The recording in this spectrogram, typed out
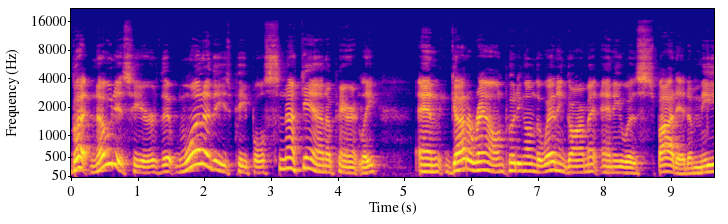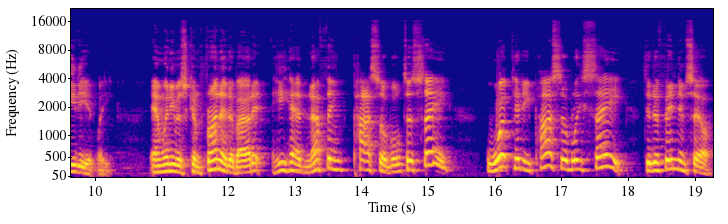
But notice here that one of these people snuck in, apparently, and got around putting on the wedding garment, and he was spotted immediately. And when he was confronted about it, he had nothing possible to say. What could he possibly say to defend himself?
